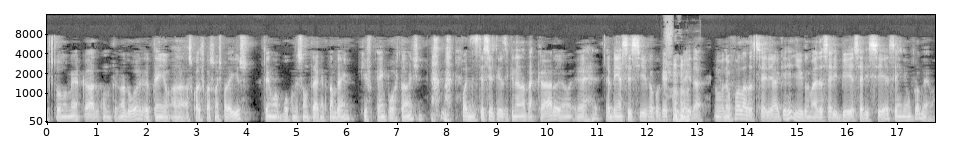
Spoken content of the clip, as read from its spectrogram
estou no mercado como treinador, eu tenho as qualificações para isso, tenho uma boa comissão técnica também, que é importante. Pode ter certeza que não é nada caro, é, é bem acessível a qualquer clube aí da. Não vou falar da Série A, que é ridículo, mas da Série B, Série C, sem nenhum problema.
